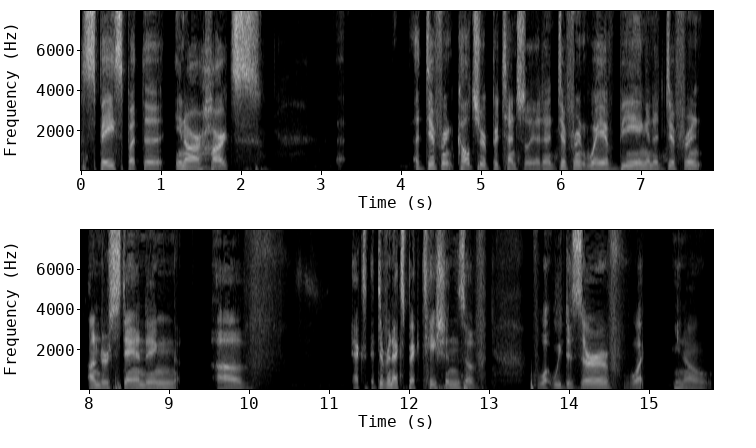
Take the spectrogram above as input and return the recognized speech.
space but the in our hearts a different culture potentially and a different way of being and a different understanding of ex- different expectations of, of what we deserve what you know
